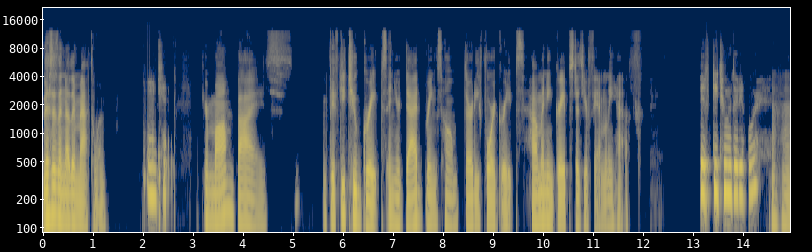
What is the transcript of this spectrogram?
This is another math one. Okay. If your mom buys 52 grapes and your dad brings home 34 grapes, how many grapes does your family have? 52 and 34? Mm-hmm.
